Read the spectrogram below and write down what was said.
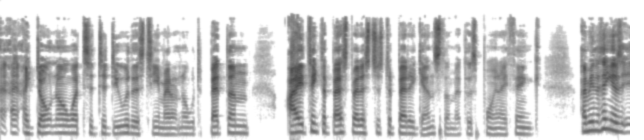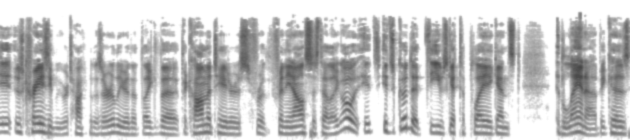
I, I don't know what to, to do with this team. I don't know what to bet them. I think the best bet is just to bet against them at this point. I think I mean, the thing is, it was crazy. We were talking about this earlier that like the, the commentators for for the analysis they're like, oh, it's it's good that thieves get to play against Atlanta because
